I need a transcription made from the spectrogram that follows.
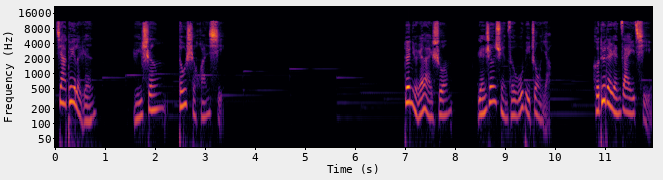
嫁对了人，余生都是欢喜。对女人来说，人生选择无比重要，和对的人在一起，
